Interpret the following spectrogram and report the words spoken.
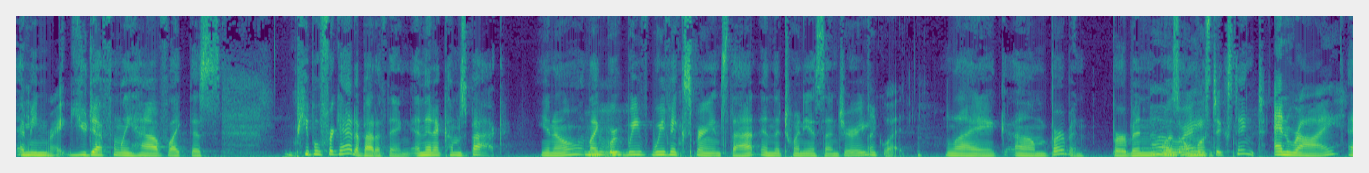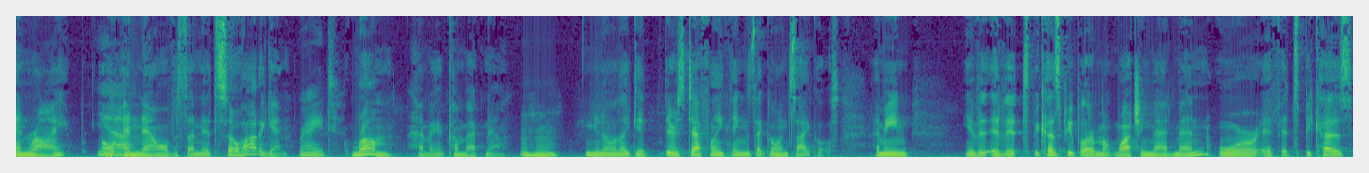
I mean, right. you definitely have like this. People forget about a thing and then it comes back. You know, like we're, we've we've experienced that in the 20th century, like what? like um, bourbon. Bourbon Oh, was right. almost extinct, And rye. and rye. Oh, Yeah. and now all of a sudden it's so hot again. Right. rum having a comeback now. Mm-hmm. You know, like it. There's definitely things that go in cycles. I mean, if, it- if it's because people are watching Mad Men, or if it's because,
